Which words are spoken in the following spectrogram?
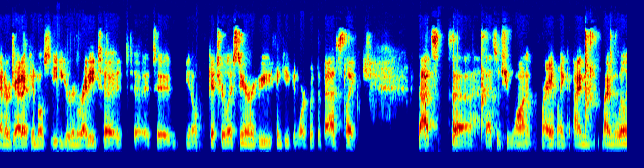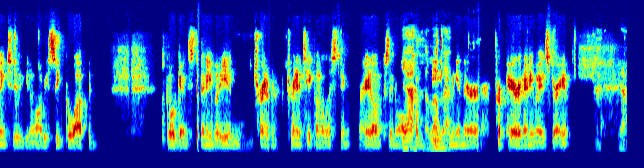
energetic and most eager and ready to to to you know get your listing or who you think you can work with the best, like that's uh that's what you want, right? Like I'm I'm willing to, you know, obviously go up and go against anybody and trying to trying to take on a listing, right? Because they know Yeah, I'll come, be coming in there prepared anyways, right? Yeah,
